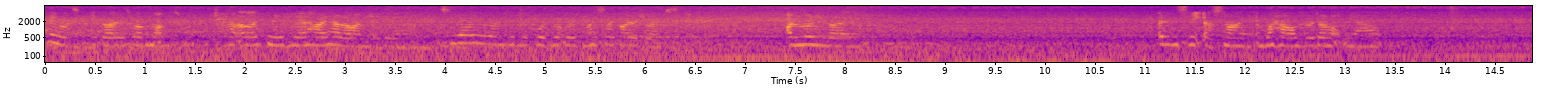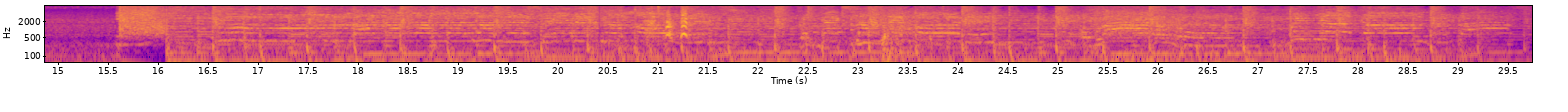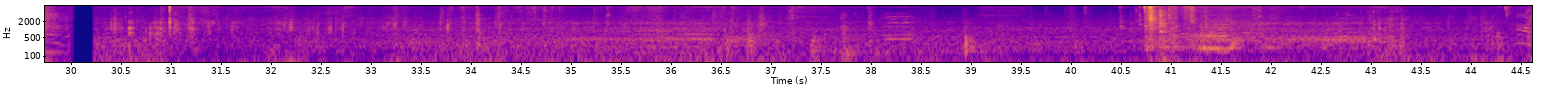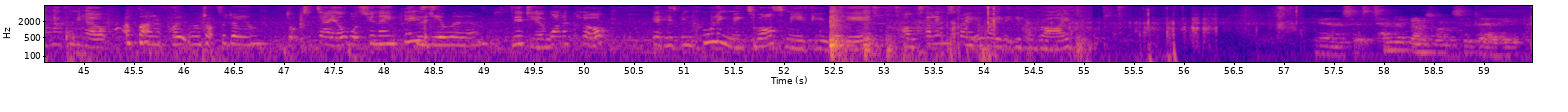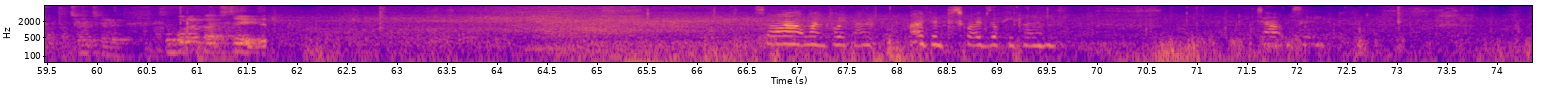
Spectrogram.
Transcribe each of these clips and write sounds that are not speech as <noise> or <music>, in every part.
Hey, what's up you guys? Welcome up to my channel. If you're here, hi, hello, I'm Lydia. Today we're going to an appointment with my psychiatrist. I'm running late. I didn't sleep last night and my health don't knock me out. I've got an appointment with Dr. Dale. Dr. Dale, what's your name, please? Lydia Williams. Lydia, one o'clock. Yeah, he's been calling me to ask me if you were here. I'll tell him straight away that you've arrived. Yeah, so it's 10 milligrams once a day, 20 minutes. So what I'd like to do, So I'm at my appointment. I've been prescribed Zopiclone to help me sleep.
